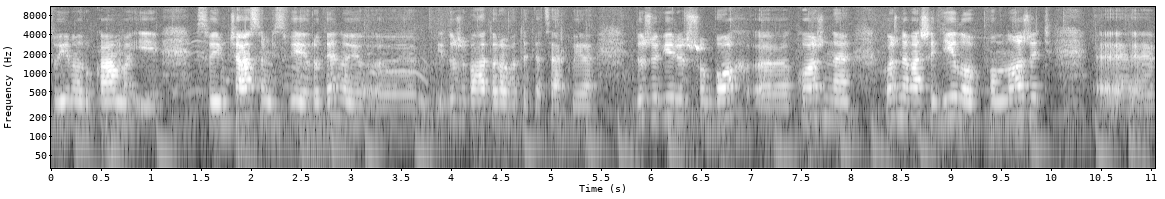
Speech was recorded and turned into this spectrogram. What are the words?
своїми руками і своїм часом, і своєю родиною. І дуже багато робите для церкви. Я дуже вірю, що Бог е, кожне, кожне ваше діло помножить е,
